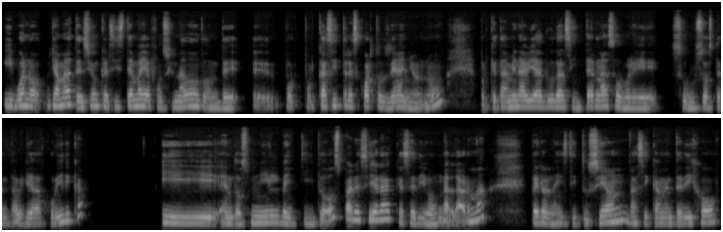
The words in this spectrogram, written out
y bueno, llama la atención que el sistema haya funcionado donde, eh, por, por casi tres cuartos de año, ¿no? Porque también había dudas internas sobre su sustentabilidad jurídica y en 2022 pareciera que se dio una alarma, pero la institución básicamente dijo,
